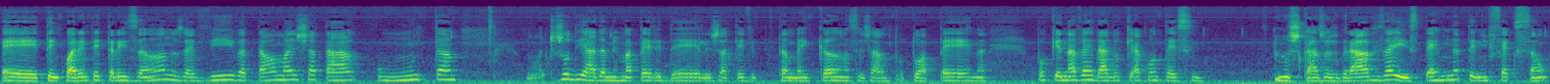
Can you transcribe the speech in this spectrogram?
é, tem 43 anos, é viva tal, mas já está com muita muito judiada mesmo a pele dela, já teve também câncer, já amputou a perna, porque na verdade o que acontece nos casos graves é isso, termina tendo infecção,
